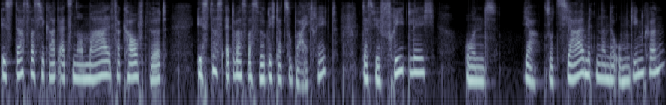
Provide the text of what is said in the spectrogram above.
ist das, was hier gerade als normal verkauft wird, ist das etwas, was wirklich dazu beiträgt, dass wir friedlich und ja, sozial miteinander umgehen können?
